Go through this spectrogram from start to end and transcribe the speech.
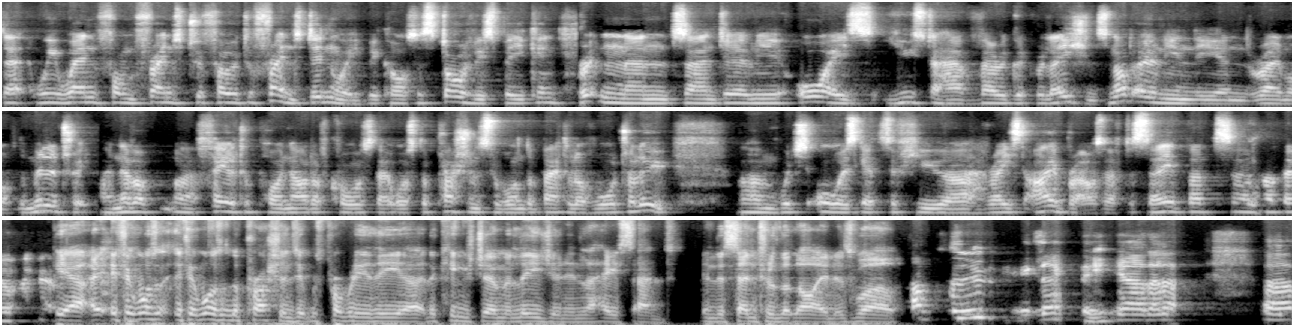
that we went from friend to foe to friend, didn't we? Because historically speaking, Britain and, and Germany always used to have very good relations, not only in the, in the realm of the military. I never uh, fail to point out, of course, that it was the Prussians who won the Battle of Waterloo, um, which always gets a few uh, raised eyebrows, I have to say. But, uh, but yeah, if it wasn't if it wasn't the Prussians, it was probably the uh, the King's German Legion in La Haye Sainte in the centre of the line as well. Absolutely, exactly. Yeah, that, uh,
